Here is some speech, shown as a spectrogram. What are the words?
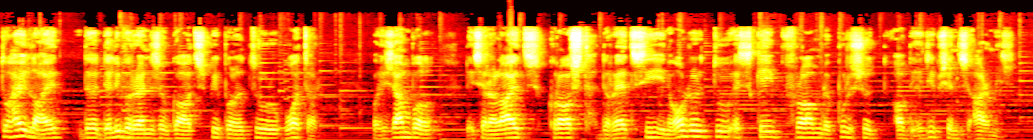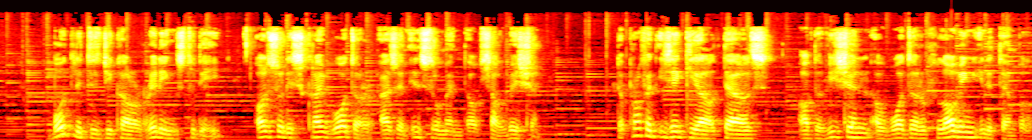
to highlight the deliverance of God's people through water. For example, the Israelites crossed the Red Sea in order to escape from the pursuit of the Egyptians' armies. Both liturgical readings today also describe water as an instrument of salvation. The prophet Ezekiel tells of the vision of water flowing in the temple.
